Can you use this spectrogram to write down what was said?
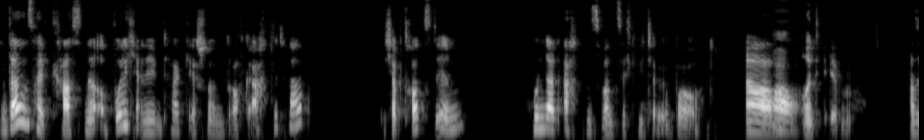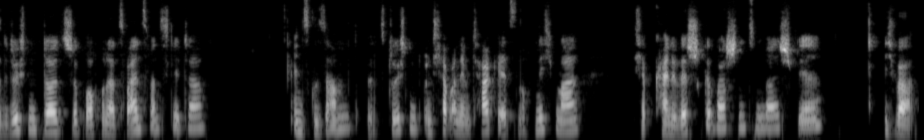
das ist halt krass, ne? Obwohl ich an dem Tag ja schon drauf geachtet habe. Ich habe trotzdem 128 Liter gebraucht. Ähm, wow. Und eben, also der Durchschnitt Deutsche braucht 122 Liter insgesamt als Durchschnitt. Und ich habe an dem Tag jetzt noch nicht mal, ich habe keine Wäsche gewaschen zum Beispiel. Ich war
